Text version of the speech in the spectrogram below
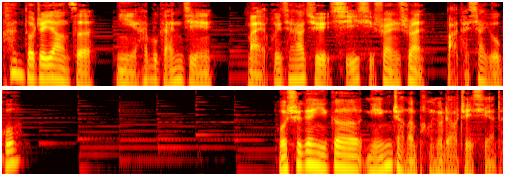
看到这样子，你还不赶紧买回家去洗洗涮涮，把它下油锅？我是跟一个年长的朋友聊这些的，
